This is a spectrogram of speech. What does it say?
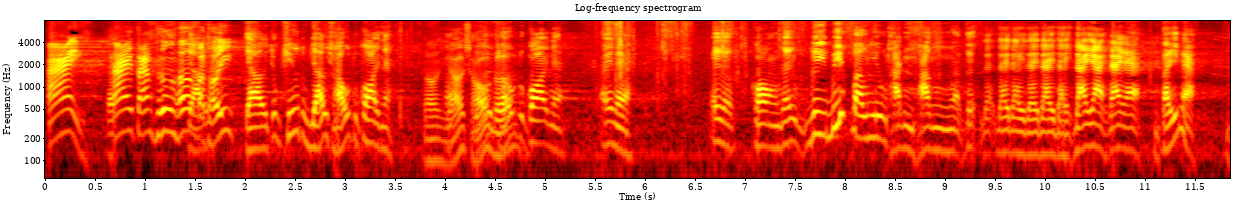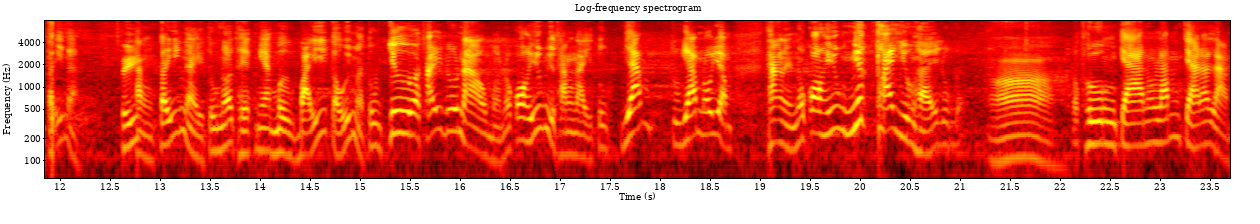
ai ai tán thương hơn bà thủy chờ chút xíu tôi dở sổ tôi coi nè rồi dở sổ Dở nữa sổ tôi coi nè đây nè đây là còn đây đi biết bao nhiêu thành phần đây đây đây đây đây đây đây đây nè tí nè tí nè Tí. thằng tí này tôi nói thiệt nha 17 tuổi mà tôi chưa thấy đứa nào mà nó có hiếu như thằng này tôi dám tôi dám nói với ông thằng này nó có hiếu nhất thái dương hệ luôn đó. À. Nó thương cha nó lắm cha nó làm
